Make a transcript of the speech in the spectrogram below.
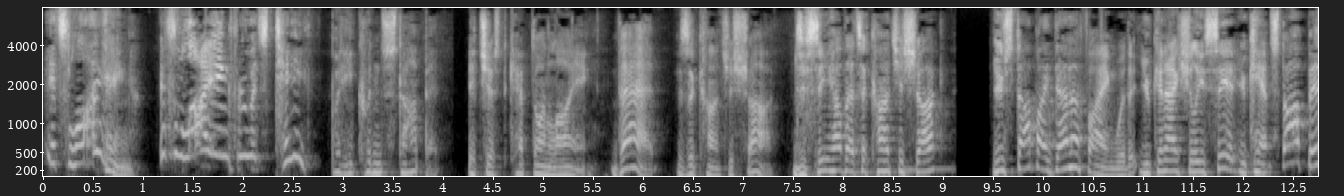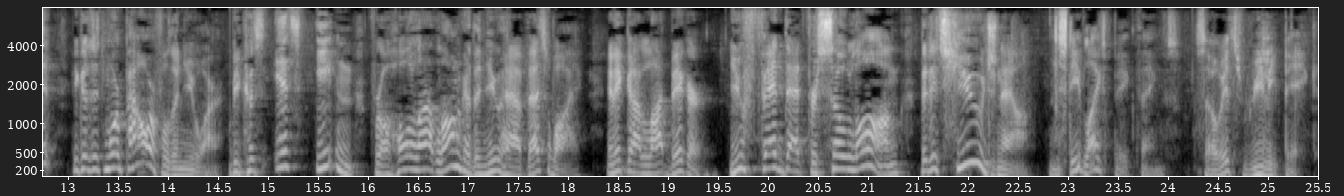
it's lying. It's lying through its teeth. But he couldn't stop it. It just kept on lying. That is a conscious shock. Do you see how that's a conscious shock? You stop identifying with it. You can actually see it. You can't stop it because it's more powerful than you are. Because it's eaten for a whole lot longer than you have. That's why. And it got a lot bigger. You fed that for so long that it's huge now. And Steve likes big things. So it's really big.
